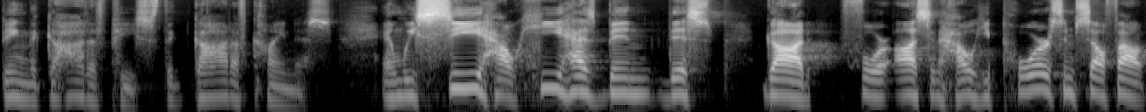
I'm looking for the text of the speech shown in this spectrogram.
being the God of peace, the God of kindness, and we see how He has been this God for us and how he pours himself out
